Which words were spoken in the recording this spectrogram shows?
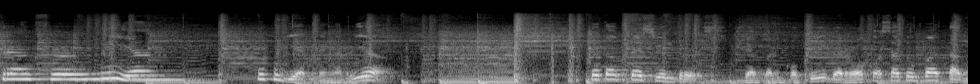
Traveling bepergian dengan Rio. Tetap stasiun terus. Siapkan kopi dan rokok satu batang.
